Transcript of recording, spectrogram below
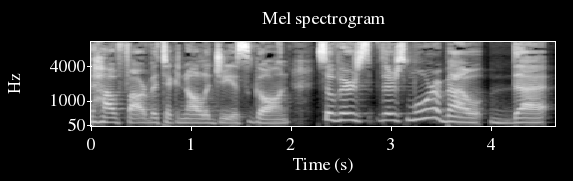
how far the technology has gone. So there's, there's more about that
